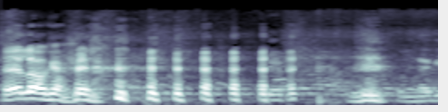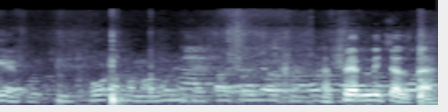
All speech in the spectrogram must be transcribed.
फेल हो गया फिर फिर नहीं चलता है।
